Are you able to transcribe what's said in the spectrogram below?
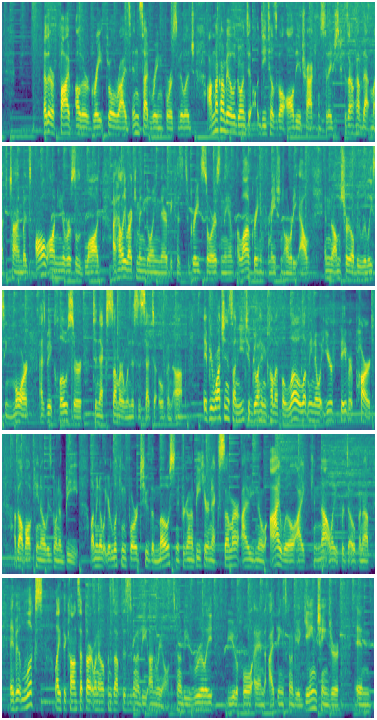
Now, there are five other great thrill rides inside Rainforest Village. I'm not going to be able to go into details about all the attractions today just because I don't have that much time, but it's all on Universal's blog. I highly recommend going there because it's a great source and they have a lot of great information already out, and I'm sure they'll be releasing more as we get closer to next summer when this is set to open up. If you're watching this on YouTube, go ahead and comment below. Let me know what your favorite part about Volcano is going to be. Let me know what you're looking forward to the most, and if you're going to be here next summer, I know I will. I cannot wait for it to open up. If it looks like the concept art when it opens up, this is going to be unreal. It's going to be really beautiful, and I think it's going to be a game changer in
